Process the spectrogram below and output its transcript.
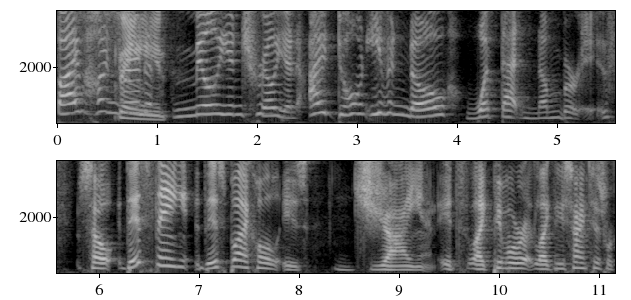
500 million trillion. I don't even know what that number is. So this thing, this black hole is giant. It's like people were like these scientists were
